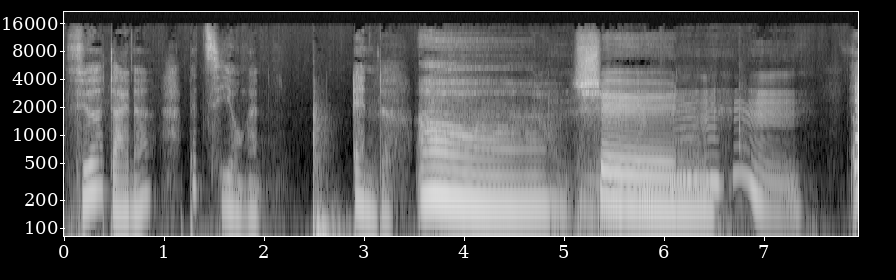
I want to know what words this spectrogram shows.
für deine Beziehungen. Ende. Oh, schön. Hm.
